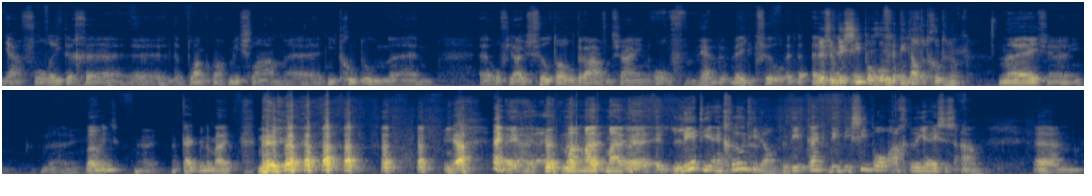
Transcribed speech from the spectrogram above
ja, volledig uh, de plank mag misslaan, uh, het niet goed doen, of juist veel te hoogdravend zijn, of ja. weet ik veel. dus een discipel hoeft het niet altijd goed te doen? Nee, nee. Nee. Waarom niet? Nee, dan kijk maar naar mij. Nee. ja. Nee, maar, maar, maar, maar leert hij en groeit hij dan? Die, kijk, die discipel achter Jezus aan. Um,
